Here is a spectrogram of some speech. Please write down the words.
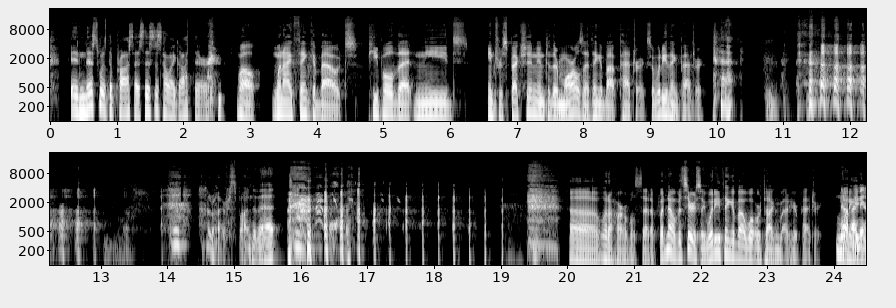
and this was the process. This is how I got there. Well, when I think about people that need introspection into their morals, I think about Patrick. So what do you think, Patrick? how do I respond to that? Uh, what a horrible setup. But no, but seriously, what do you think about what we're talking about here, Patrick? No, I, I mean,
